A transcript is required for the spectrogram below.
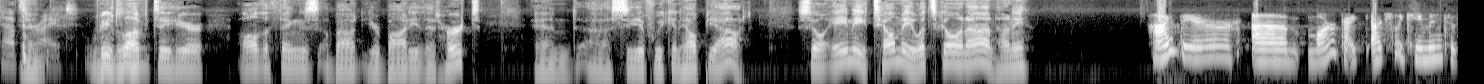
That's And right. We'd love to hear all the things about your body that hurt and uh, see if we can help you out. So, Amy, tell me what's going on, honey. Hi there, um, Marc. I actually came in to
